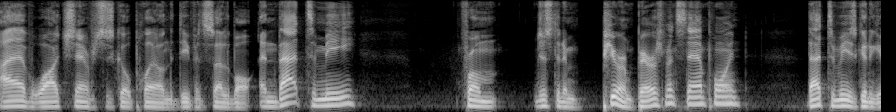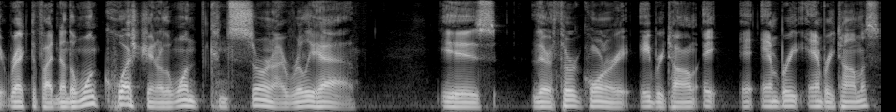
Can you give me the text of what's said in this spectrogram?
I have watched San Francisco play on the defense side of the ball. And that to me, from just an pure embarrassment standpoint, that to me is going to get rectified. Now, the one question or the one concern I really have is their third corner, Abry Tom, Ambry, Ambry Thomas,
